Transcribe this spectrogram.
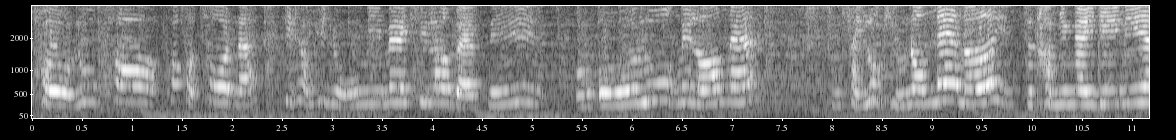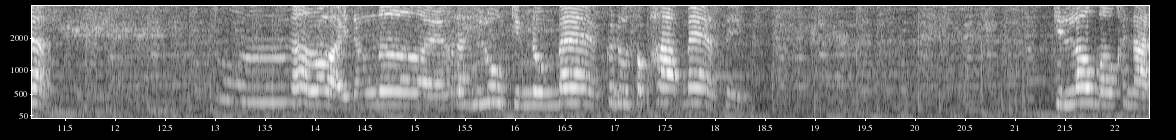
โถลูกพ่อ พ่อขอโทษนะ ที่ทำให้หนูมีแม่ขี้เหล้าแบบนี้ โอ้โอ้ลูกไม่ร้องนะ สงสัยลูกหิวนมแน่เลย จะทำยังไงดีเนี่ยอืมอร่อยจังเลย จะให้ลูกกินนมแม่ก็ดูสภาพแม่สิ กินเหล้าเมาขนาด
